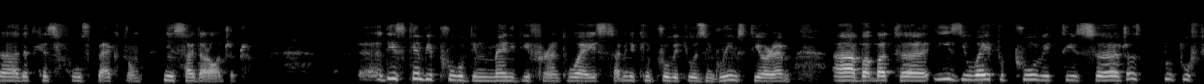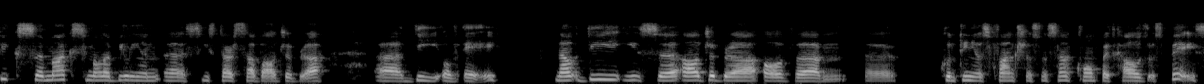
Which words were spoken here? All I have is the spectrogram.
uh, that has full spectrum inside our algebra. Uh, this can be proved in many different ways. I mean, you can prove it using Glimm's theorem, uh, but but easy way to prove it is just to, to fix a maximal abelian C-star subalgebra D of A. Now, D is algebra of um, continuous functions on some compact Hausdorff space,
